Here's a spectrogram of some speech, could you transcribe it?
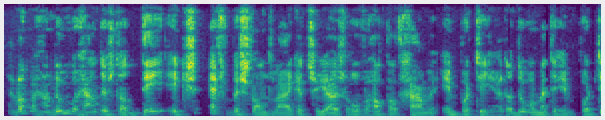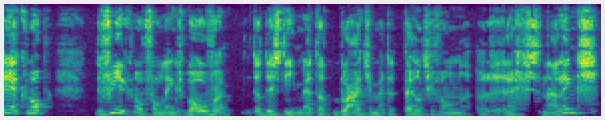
En wat we gaan doen, we gaan dus dat DXF-bestand waar ik het zojuist over had, dat gaan we importeren. Dat doen we met de importeerknop, de vierde knop van linksboven. Dat is die met dat blaadje met het pijltje van rechts naar links.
